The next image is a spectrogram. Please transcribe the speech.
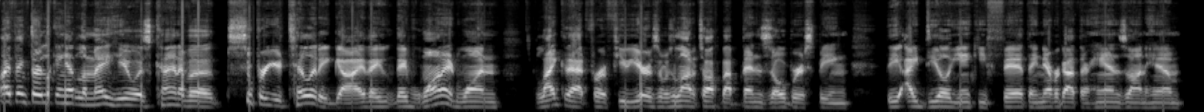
I think they're looking at LeMahieu as kind of a super utility guy. They they've wanted one like that for a few years. There was a lot of talk about Ben Zobrist being the ideal Yankee fit. They never got their hands on him.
